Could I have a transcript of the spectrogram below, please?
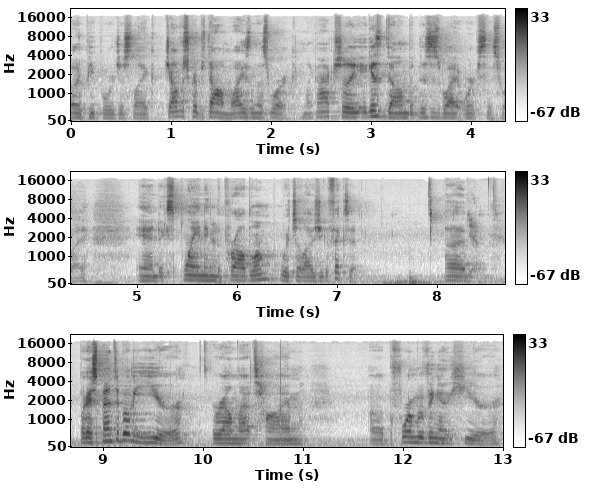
other people were just like, JavaScript's dumb. Why doesn't this work? I'm like, actually, it is dumb, but this is why it works this way, and explaining the problem, which allows you to fix it. Uh, Yeah. But I spent about a year around that time uh, before moving out here.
